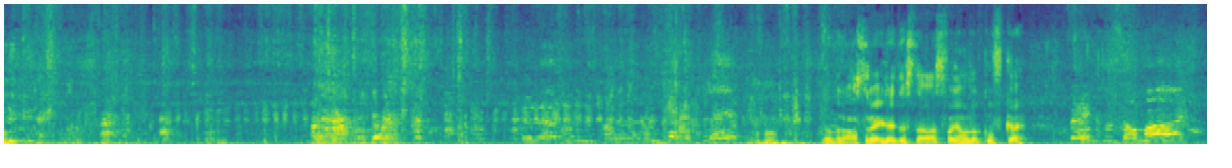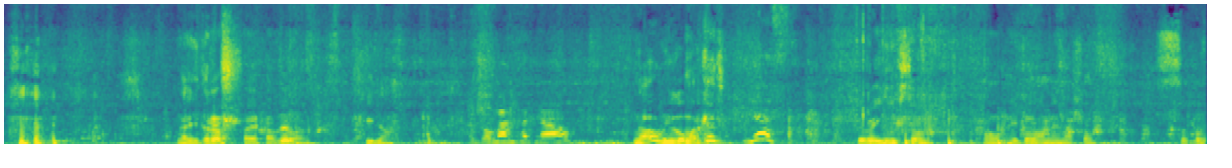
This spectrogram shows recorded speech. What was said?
Dobra, a Strejle dostała swoją lokówkę. Thank you so much. Najdroższa jaka była. China. Go market now? No, you go market? Yes. Raining soon. O, i tu mamy naszą sokową.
